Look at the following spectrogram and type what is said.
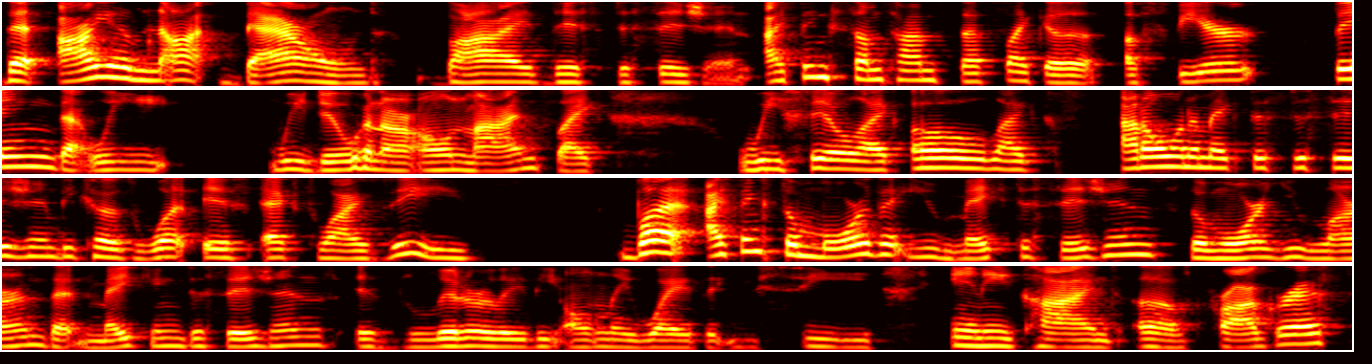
that I am not bound by this decision. I think sometimes that's like a a fear thing that we we do in our own minds like we feel like, "Oh, like I don't want to make this decision because what if XYZ?" But I think the more that you make decisions, the more you learn that making decisions is literally the only way that you see any kind of progress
